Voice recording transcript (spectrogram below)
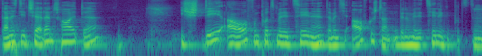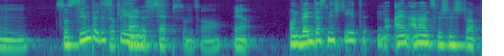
dann ist die Challenge heute, ich stehe auf und putze mir die Zähne, damit ich aufgestanden bin und mir die Zähne geputzt habe. Mhm. So simpel das so klingt. kleine Steps und so, ja. Und wenn das nicht geht, einen anderen Zwischenstopp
